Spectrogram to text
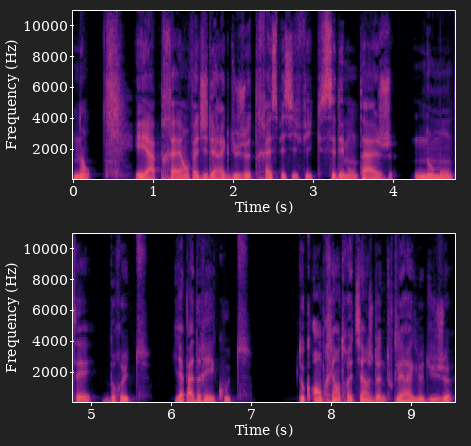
Non. Et après en fait j'ai des règles du jeu très spécifiques. C'est des montages non montés bruts. Il n'y a pas de réécoute donc en pré-entretien, je donne toutes les règles du jeu.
